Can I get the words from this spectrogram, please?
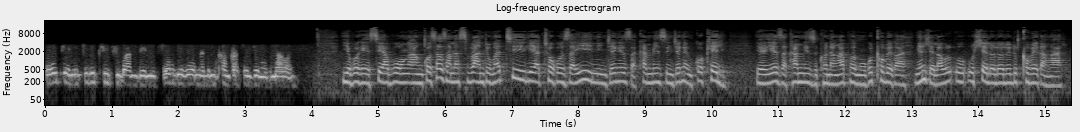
ukutshengisa ukuthi sibambene sonke kona lo mkhankaso njengobulawayo. Yebo-ke siyabonga. Nkosazana sibantu ngathi liyathokoza yini njengezakhamizi njengenkokheli yezakhamizi khona ngapho ngokuqhubeka ngendlela uhlelo lolo luqhubeka ngalo?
